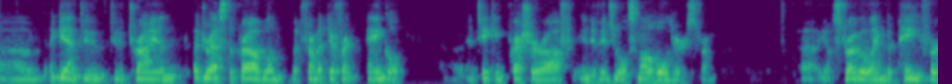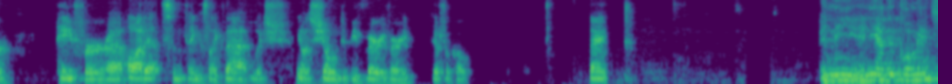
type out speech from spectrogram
um, again, to, to try and address the problem, but from a different angle uh, and taking pressure off individual smallholders from, uh, you know, struggling to pay for, pay for uh, audits and things like that, which, you know, is shown to be very, very difficult. Thanks. Any, any other comments?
